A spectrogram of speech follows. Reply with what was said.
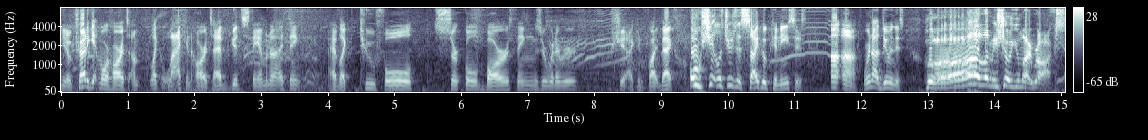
you know, try to get more hearts. I'm like lacking hearts. I have good stamina, I think. I have like two full circle bar things or whatever. Shit, I can fight back. Oh shit, let's use this psychokinesis. Uh-uh, we're not doing this. Let me show you my rocks.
